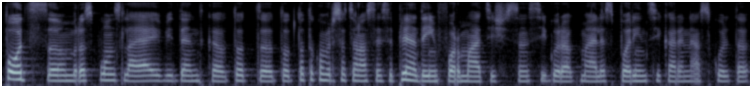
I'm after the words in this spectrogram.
poți să îmi răspunzi la ea, evident că tot, tot, toată conversația noastră este plină de informații și sunt sigură că mai ales părinții care ne ascultă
